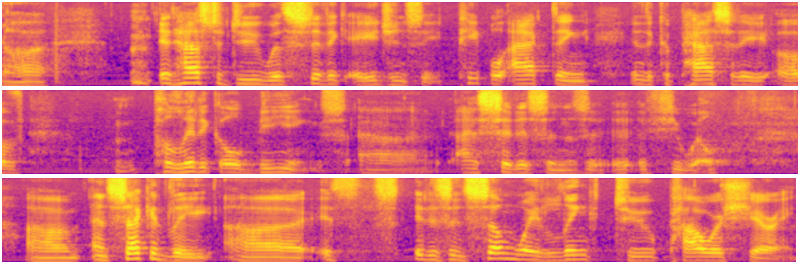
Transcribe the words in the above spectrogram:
uh, it has to do with civic agency, people acting in the capacity of political beings uh, as citizens, if you will. Um, and secondly, uh, it's, it is in some way linked to power sharing.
